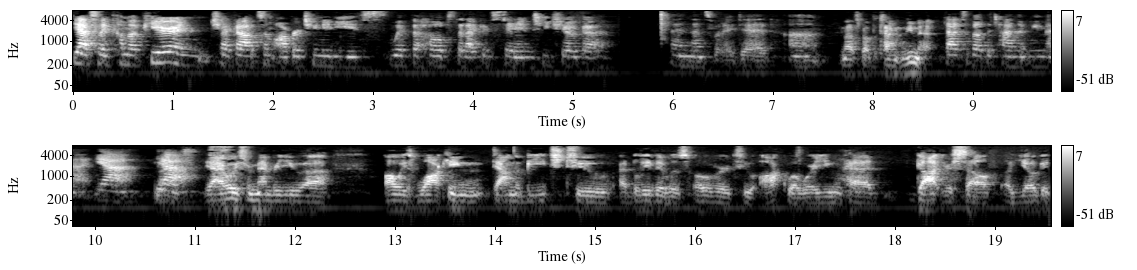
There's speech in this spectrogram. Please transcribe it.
Yeah, so I'd come up here and check out some opportunities with the hopes that I could stay and teach yoga, and that's what I did. Um, And that's about the time we met. that's about the time that we met. Yeah, yeah, Yeah, I always remember you uh, always walking down the beach to, I believe it was over to Aqua, where you had got yourself a yoga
